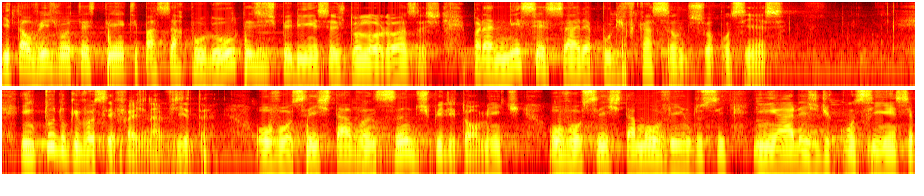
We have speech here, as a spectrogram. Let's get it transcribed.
e talvez você tenha que passar por outras experiências dolorosas para a necessária purificação de sua consciência. Em tudo que você faz na vida, ou você está avançando espiritualmente, ou você está movendo-se em áreas de consciência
